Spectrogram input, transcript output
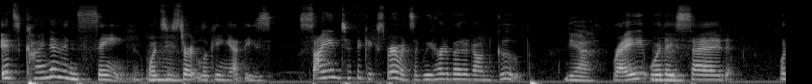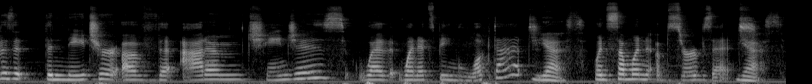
it's kind of insane once you mm-hmm. start looking at these scientific experiments. Like, we heard about it on Goop Yeah. right? Where they mm-hmm. said, what is it? The nature of the atom changes when when it's being looked at. Yes. When someone observes it, Yes.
